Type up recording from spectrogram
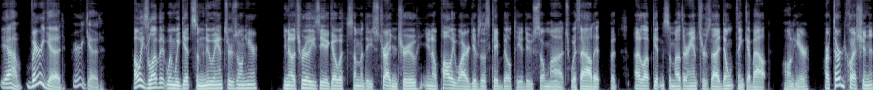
Yeah, very good. Very good. I always love it when we get some new answers on here. You know, it's real easy to go with some of these tried and true. You know, Polywire gives us capability to do so much without it, but I love getting some other answers that I don't think about on here. Our third question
